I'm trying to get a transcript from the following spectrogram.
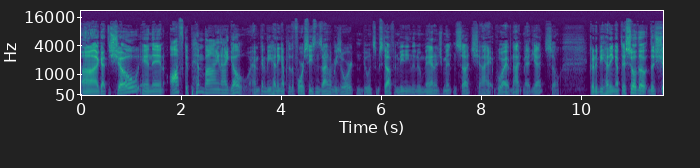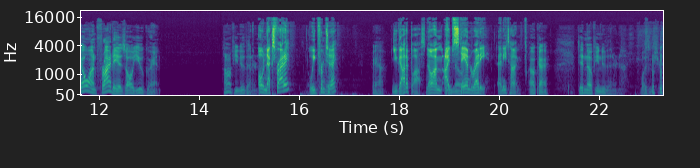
uh, I got the show, and then off to Pembine I go. I'm going to be heading up to the Four Seasons Island Resort and doing some stuff and meeting the new management and such, I, who I have not met yet. So going to be heading up there. So the, the show on Friday is all you, Grant. I don't know if you knew that or not. Oh, next Friday, a week from Yeah. today. Yeah. You got it, boss. No, I'm. I stand ready anytime. Okay. Didn't know if you knew that or not. Wasn't sure.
